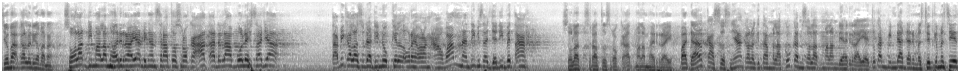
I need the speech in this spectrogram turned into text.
Coba kalau di mana? Sholat di malam hari raya dengan 100 rakaat adalah boleh saja. Tapi kalau sudah dinukil oleh orang awam nanti bisa jadi bid'ah Sholat 100 rakaat malam hari raya. Padahal kasusnya kalau kita melakukan sholat malam di hari raya Itu kan pindah dari masjid ke masjid.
